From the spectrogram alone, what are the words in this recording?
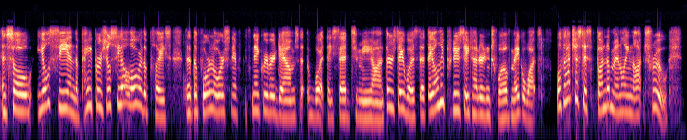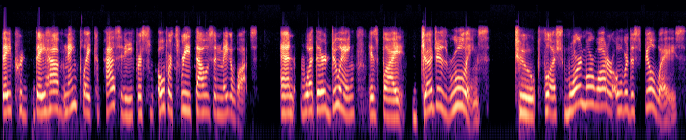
And so you'll see in the papers, you'll see all over the place that the four lower Snake, River dams, what they said to me on Thursday was that they only produce 812 megawatts. Well, that just is fundamentally not true. They they have nameplate capacity for over 3,000 megawatts. And what they're doing is by judges' rulings to flush more and more water over the spillways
